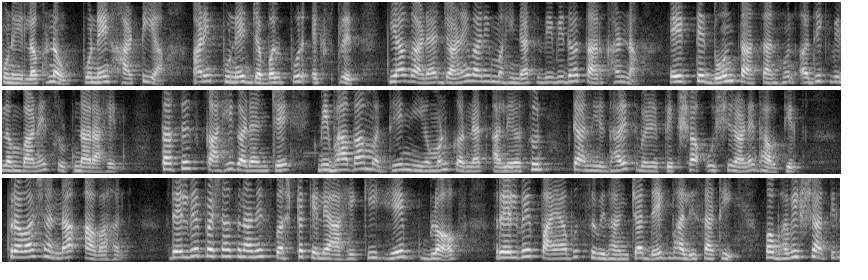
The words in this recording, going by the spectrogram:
पुणे लखनौ पुणे हाटिया आणि पुणे जबलपूर एक्सप्रेस या गाड्या जानेवारी महिन्यात विविध तारखांना एक ते दोन तासांहून अधिक विलंबाने सुटणार आहेत. तसेच काही गाड्यांचे विभागामध्ये नियमन करण्यात आले असून त्या निर्धारित वेळेपेक्षा उशिराने धावतील. प्रवाशांना आवाहन. रेल्वे प्रशासनाने स्पष्ट केले आहे की हे ब्लॉक्स रेल्वे पायाभूत सुविधांच्या देखभालीसाठी व भविष्यातील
